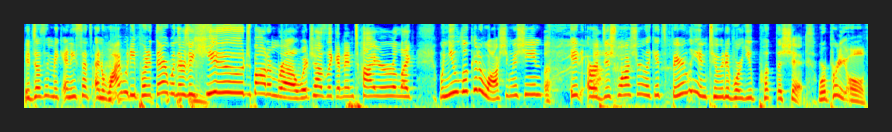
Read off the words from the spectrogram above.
It doesn't make any sense. And why would he put it there when there's a huge bottom row which has like an entire like when you look at a washing machine, it or a dishwasher, like it's fairly intuitive where you put the shit. We're pretty old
